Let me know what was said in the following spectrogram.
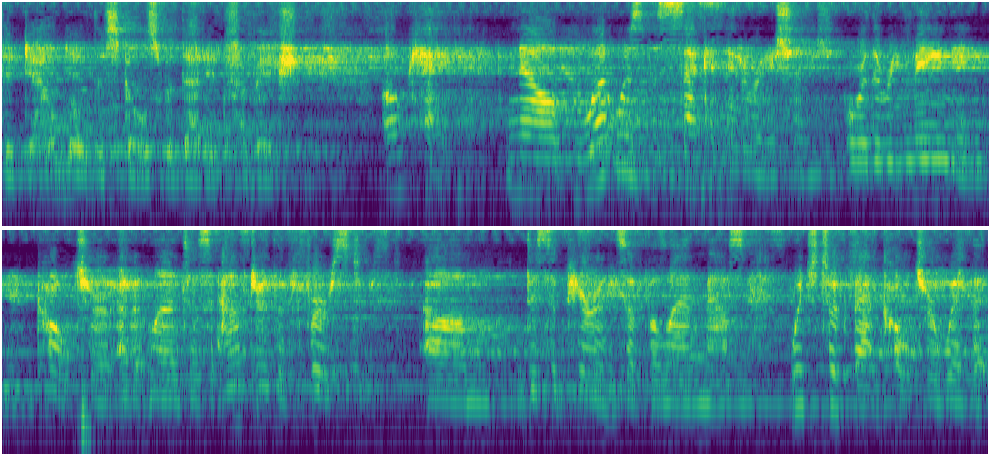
to download the skulls with that information. Okay. Now, what was the second iteration, or the remaining culture of Atlantis after the first um, disappearance of the landmass? Which took that culture with it,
